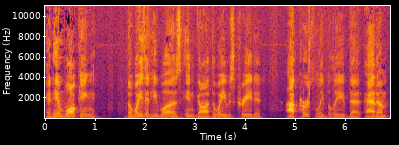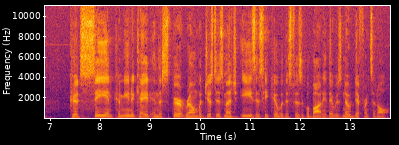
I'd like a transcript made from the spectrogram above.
and him walking the way that he was in God, the way he was created, I personally believe that Adam could see and communicate in the spirit realm with just as much ease as he could with his physical body. There was no difference at all.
